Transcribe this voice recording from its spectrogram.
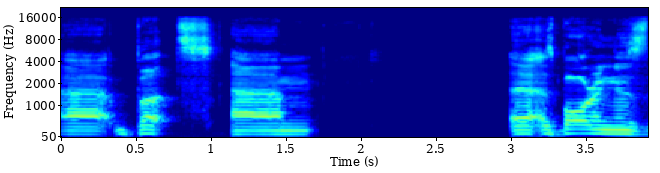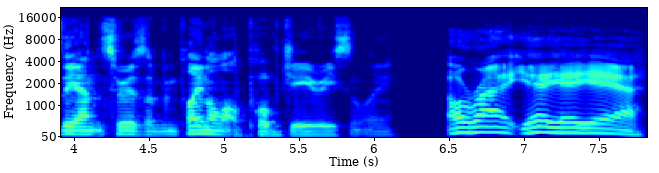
Uh, but um, uh, as boring as the answer is, I've been playing a lot of PUBG recently. All right, yeah, yeah, yeah,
